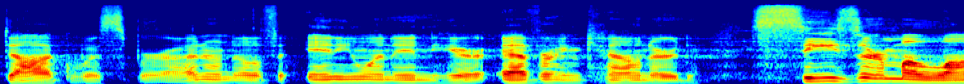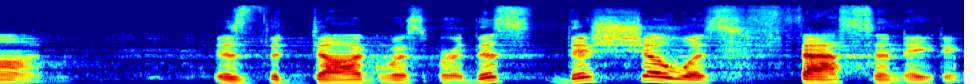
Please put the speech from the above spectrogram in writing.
Dog Whisperer. I don't know if anyone in here ever encountered Cesar Millan is the dog whisperer. This, this show was fascinating.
